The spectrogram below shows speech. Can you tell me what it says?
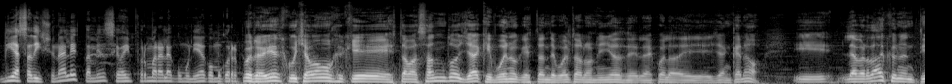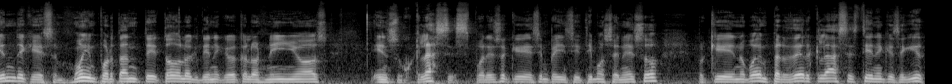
días adicionales, también se va a informar a la comunidad como corresponde. Bueno, ahí escuchábamos que está pasando, ya que bueno que están de vuelta los niños de la escuela de Yancanao. Y la verdad es que uno entiende que es muy importante todo lo que tiene que ver con los niños en sus clases. Por eso que siempre insistimos en eso, porque no pueden perder clases, tienen que seguir.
